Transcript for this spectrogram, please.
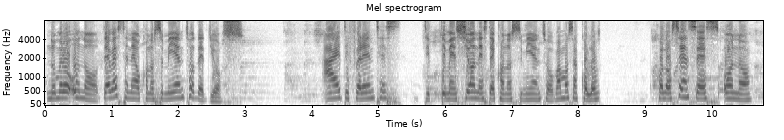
Número uno, debes tener conocimiento de Dios. Hay diferentes di- dimensiones de conocimiento. Vamos a Colo- Colosenses 1, Until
